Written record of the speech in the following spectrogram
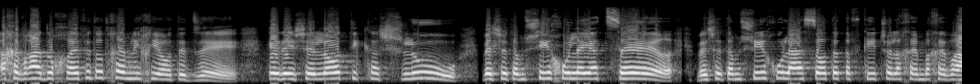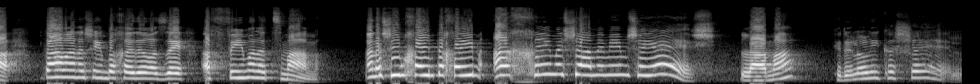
החברה דוחפת אתכם לחיות את זה, כדי שלא תיכשלו ושתמשיכו לייצר ושתמשיכו לעשות את התפקיד שלכם בחברה. כמה אנשים בחדר הזה עפים על עצמם. אנשים חיים את החיים הכי משעממים שיש. למה? כדי לא להיכשל.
